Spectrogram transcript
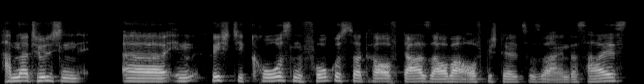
haben natürlich einen, äh, einen richtig großen Fokus darauf, da sauber aufgestellt zu sein. Das heißt,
